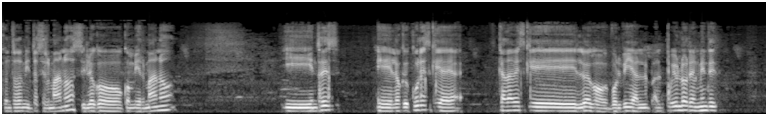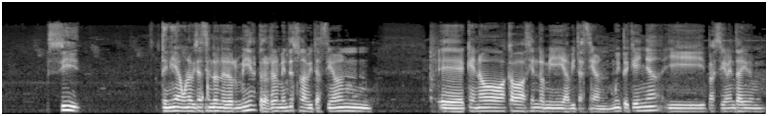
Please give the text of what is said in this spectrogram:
con todos mis dos hermanos y luego con mi hermano. Y entonces eh, lo que ocurre es que cada vez que luego volví al pueblo realmente sí tenía una habitación donde dormir, pero realmente es una habitación eh, que no acababa siendo mi habitación, muy pequeña y básicamente hay un,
